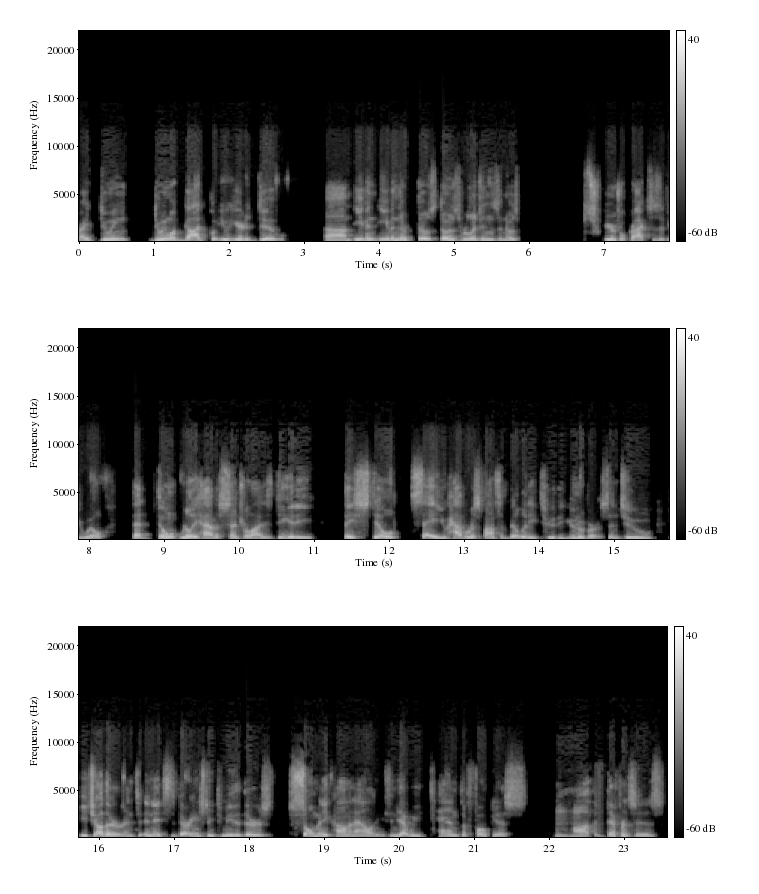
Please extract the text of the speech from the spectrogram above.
right doing doing what god put you here to do um, even even the, those those religions and those spiritual practices if you will that don't really have a centralized deity, they still say you have a responsibility to the universe and to each other. And, to, and it's very interesting to me that there's so many commonalities, and yet we tend to focus mm-hmm. on the differences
